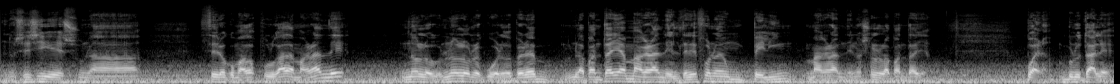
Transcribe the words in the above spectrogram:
No sé si es una 0,2 pulgadas más grande, no lo, no lo recuerdo, pero la pantalla es más grande, el teléfono es un pelín más grande, no solo la pantalla. Bueno, brutales.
